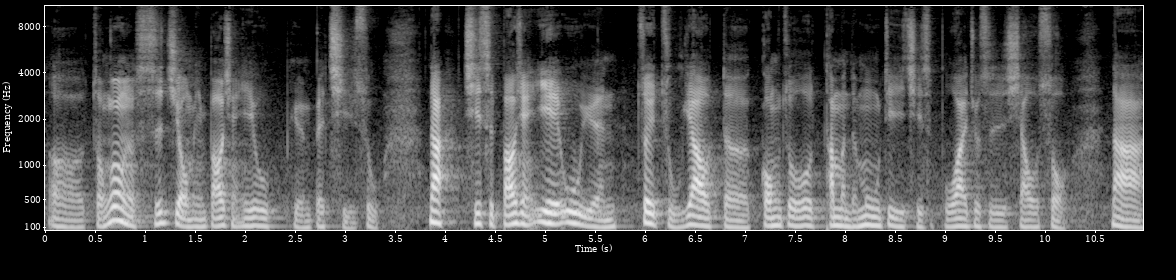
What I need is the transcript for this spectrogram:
呃，总共有十九名保险业务员被起诉。那其实保险业务员最主要的工作，他们的目的其实不外就是销售，那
